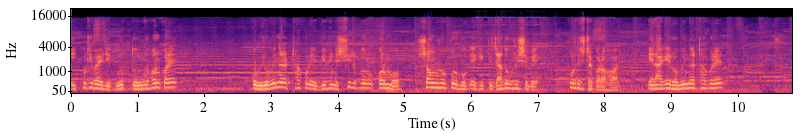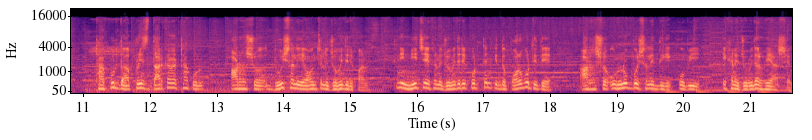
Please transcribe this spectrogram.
এই কুঠি বাড়িটি গুরুত্ব অনুধাবন করে। কবি রবীন্দ্রনাথ ঠাকুরের বিভিন্ন শিল্পকর্ম সংগ্রহপূর্বক এক একটি জাদুঘর হিসেবে প্রতিষ্ঠা করা হয়। এর আগে রবীন্দ্রনাথ ঠাকুরের ঠাকুরদা প্রিন্স দ্বারকানাথ ঠাকুর আঠারোশো দুই সালে এই অঞ্চলে জমিদারি পান। তিনি নিচে এখানে জমিদারি করতেন কিন্তু পরবর্তীতে আঠারোশো উননব্বই সালের দিকে কবি এখানে জমিদার হয়ে আসেন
